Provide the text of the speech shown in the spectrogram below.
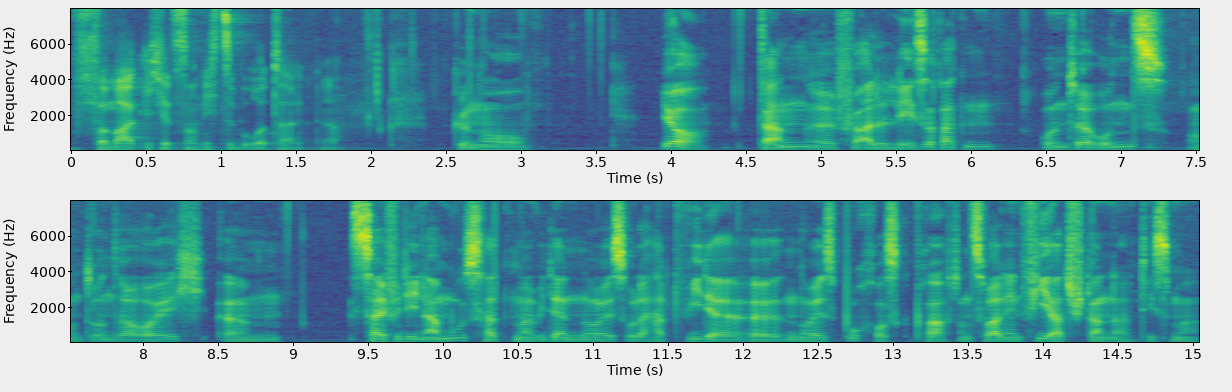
vermag ich jetzt noch nicht zu beurteilen. Ja. Genau. Ja, dann äh, für alle Leseratten unter uns und unter euch. Ähm, Saifedin Amus hat mal wieder ein neues oder hat wieder äh, ein neues Buch rausgebracht und zwar den Fiat-Standard diesmal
